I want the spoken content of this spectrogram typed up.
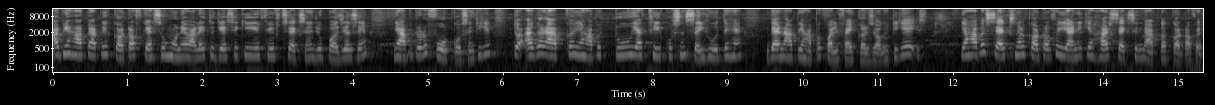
अब यहाँ पे आपके कट ऑफ़ कैसे होने वाले हैं? तो जैसे कि ये फिफ्थ सेक्शन जो पजल्स हैं, यहाँ पर टोटल फोर क्वेश्चन ठीक है? तो अगर आपका यहाँ पर टू या थ्री क्वेश्चन सही होते हैं देन आप यहाँ पर क्वालिफाई कर जाओगे, ठीक है? यहाँ पर सेक्शनल कट ऑफ़ है, यानी कि हर सेक्शन में आपका कट ऑफ़ है।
